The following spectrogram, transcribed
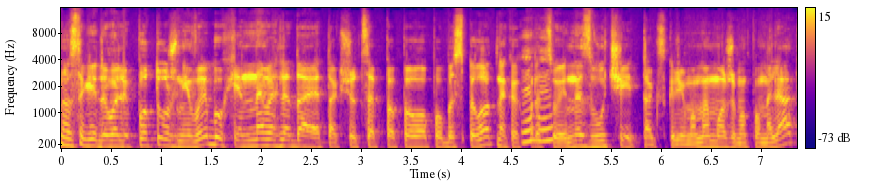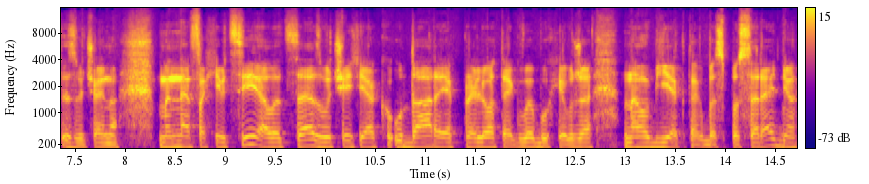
Ну, це такі доволі потужні вибухи. Не виглядає так, що це ППО по безпілотниках працює. Не звучить так, скажімо. Ми можемо помиляти. Звичайно, ми не фахівці, але це звучить як удари, як прильоти, як вибухи вже на об'єктах безпосередньо.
